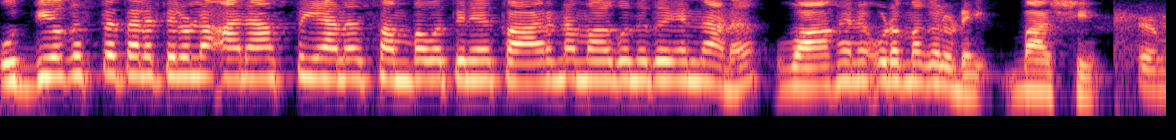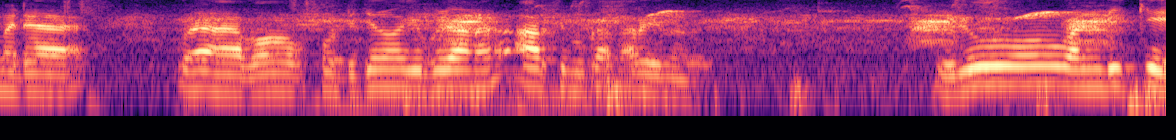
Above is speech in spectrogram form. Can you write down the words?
ഉദ്യോഗസ്ഥ തലത്തിലുള്ള അനാസ്ഥയാണ് സംഭവത്തിന് കാരണമാകുന്നത് എന്നാണ് വാഹന ഉടമകളുടെ ഭാഷ്യം. മറ്റേ പൊട്ടിച്ചു നോക്കിയപ്പോഴാണ് ആർ സി ബുക്ക് അറിയുന്നത്. ഒരു വണ്ടിക്ക്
